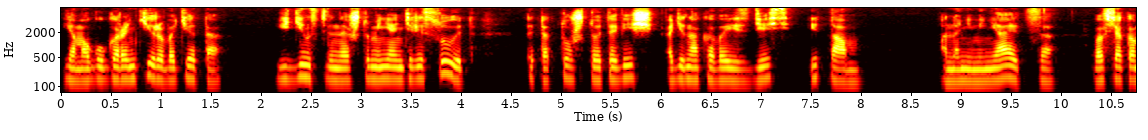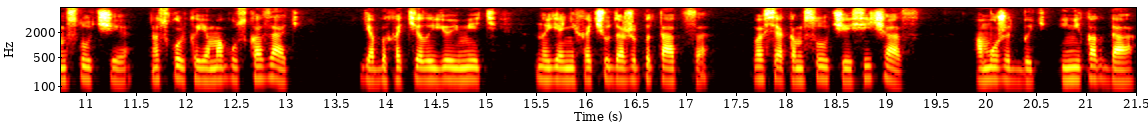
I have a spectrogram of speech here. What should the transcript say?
Я могу гарантировать это. Единственное, что меня интересует, это то, что эта вещь одинаковая и здесь, и там. Она не меняется, во всяком случае, насколько я могу сказать. Я бы хотел ее иметь, но я не хочу даже пытаться, во всяком случае сейчас, а может быть и никогда.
